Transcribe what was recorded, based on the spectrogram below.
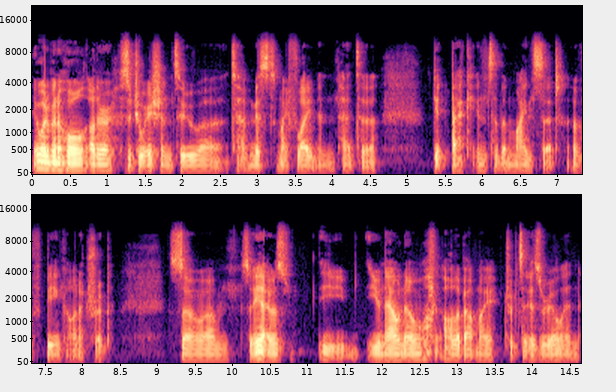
it would have been a whole other situation to uh, to have missed my flight and had to get back into the mindset of being on a trip. So um, so yeah, it was. You, now know all about my trip to Israel and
